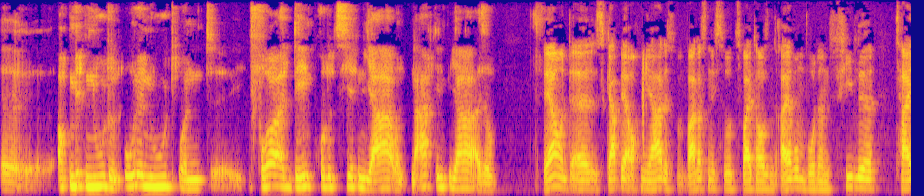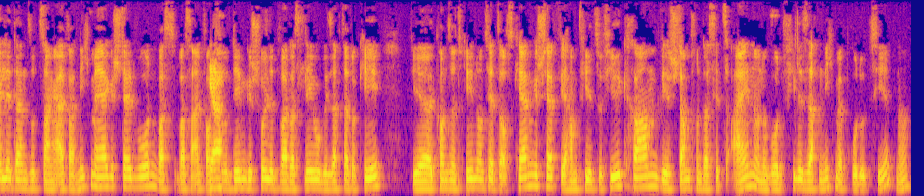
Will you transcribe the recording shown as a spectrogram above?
äh, ob mit Nut und ohne Nut und äh, vor dem produzierten Jahr und nach dem Jahr. Also ja, und äh, es gab ja auch ein Jahr, das war das nicht so 2003 rum, wo dann viele Teile dann sozusagen einfach nicht mehr hergestellt wurden, was, was einfach ja. so dem geschuldet war, dass Lego gesagt hat, okay, wir konzentrieren uns jetzt aufs Kerngeschäft, wir haben viel zu viel Kram, wir stampfen das jetzt ein und dann wurden viele Sachen nicht mehr produziert, ne?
